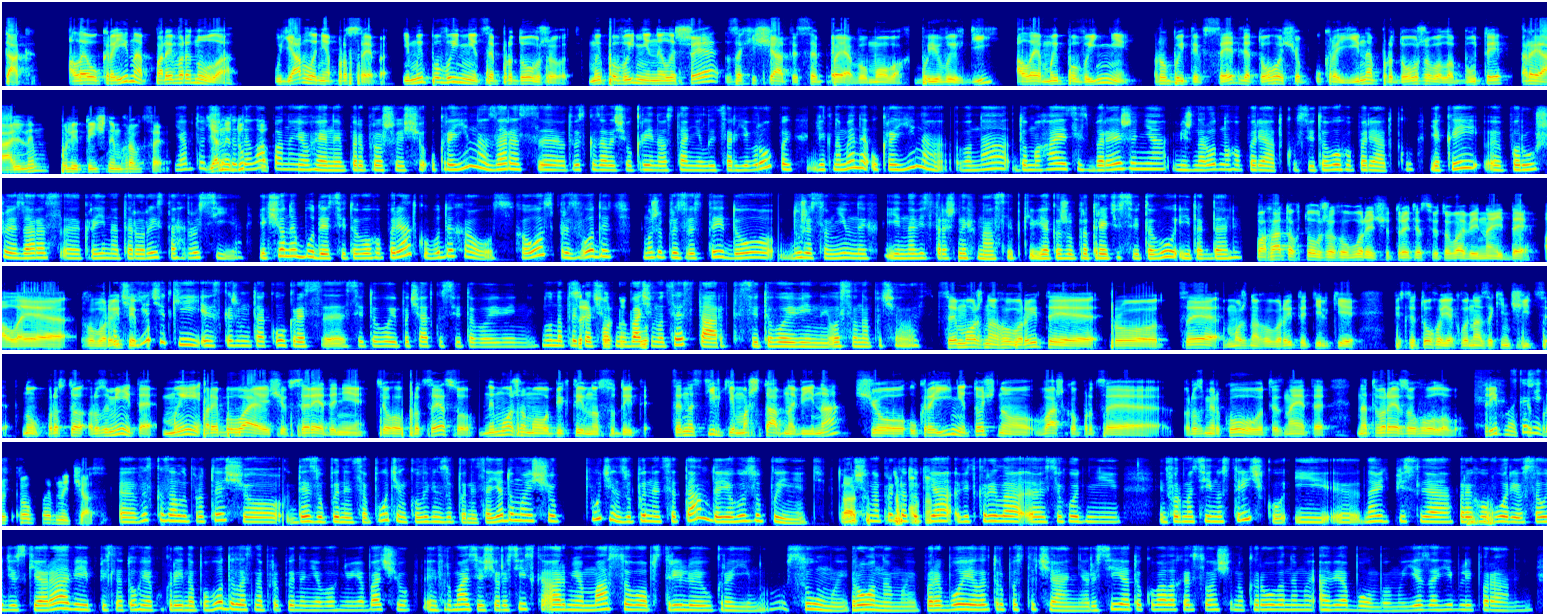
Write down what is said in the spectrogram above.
Так, але Україна перевернула уявлення про себе, і ми повинні це продовжувати. Ми повинні не лише захищати себе в умовах бойових дій, але ми повинні робити все для того, щоб Україна продовжувала бути реальним політичним гравцем. Я б тут Я ще не додала, думаю- пане Євгене, перепрошую, що Україна зараз, е, от ви сказали, що Україна останній лицар Європи. Як на мене, Україна вона домагається збереження міжнародного порядку, світового порядку, який е, порушує зараз е, країна-терориста Росія. Якщо не буде світового порядку, буде хаос. Хаос призводить, може призвести до дуже сумнівних і навіть страшних наслідків. Я кажу про третю світову і так далі. Багато хто вже говорить, що третя світова війна йде, але А говорити чи є чіткий, е, скажімо так, окрес е, світової початку світової війни? Ну, наприклад, що от ми бачимо, це старт світової війни. Ось вона почалась. Це можна говорити про це можна говорити тільки після того, як вона закінчиться. Ну просто розумієте, ми, перебуваючи всередині цього процесу, не можемо об'єктивно судити. Це настільки масштабна війна, що Україні точно важко про це розмірковувати, знаєте, на тверезу голову. Потрібно, Скажіть, пройшов певний час. Е, Ви сказали про те, що де зупиниться Путін, коли він зупиниться. Я думаю, що Путін зупиниться там, де його зупинять. Тому Так, що, наприклад, от я відкрила е, сьогодні інформаційну стрічку, і е, навіть після переговорів в Саудівській Аравії, після того як Україна погодилась на припинення вогню, я бачу інформацію, що російська армія масово обстрілює Україну суми, дронами, перебої електропостачання. Росія атакувала Херсонщину керованими авіабомбами. Є загиблі поранені.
